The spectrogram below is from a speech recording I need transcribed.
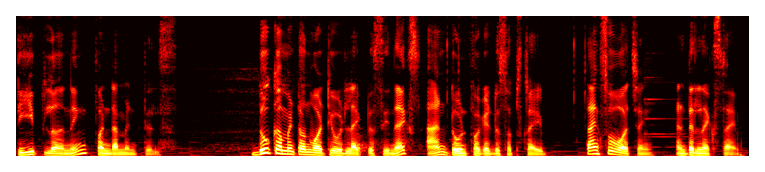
deep learning fundamentals. Do comment on what you would like to see next and don't forget to subscribe. Thanks for watching. Until next time.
